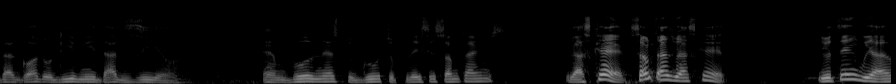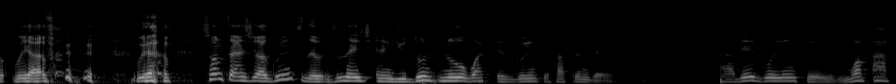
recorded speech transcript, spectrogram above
that God will give me that zeal and boldness to go to places sometimes we are scared. Sometimes we are scared. You think we are we have we have sometimes you are going to the village and you don't know what is going to happen there. Are they going to mob up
